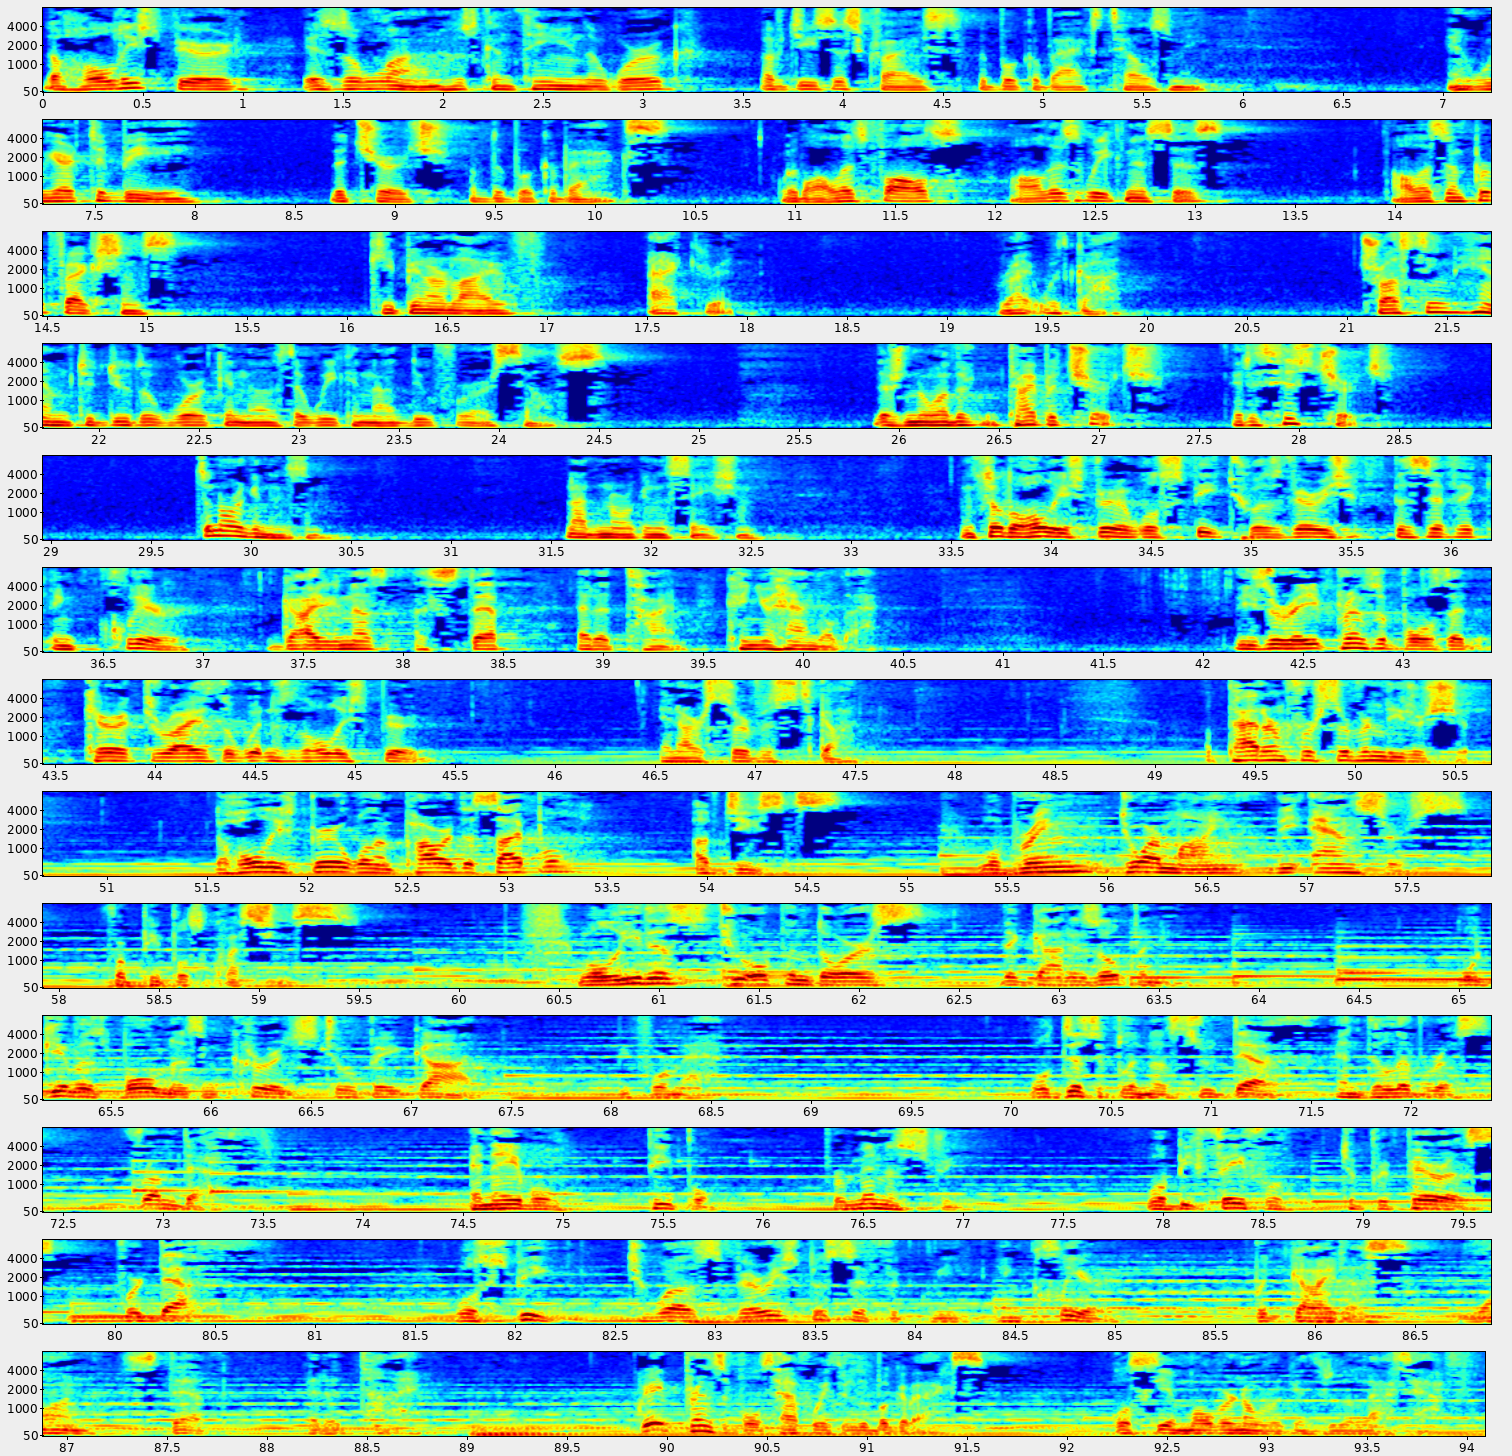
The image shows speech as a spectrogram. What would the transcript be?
The Holy Spirit is the one who's continuing the work of Jesus Christ, the book of Acts tells me. And we are to be the church of the book of Acts. With all its faults, all its weaknesses, all its imperfections, keeping our life accurate, right with God. Trusting Him to do the work in us that we cannot do for ourselves. There's no other type of church. It is His church. It's an organism, not an organization. And so the Holy Spirit will speak to us very specific and clear, guiding us a step at a time. Can you handle that? These are eight principles that characterize the witness of the Holy Spirit in our service to God. A pattern for servant leadership. The Holy Spirit will empower a disciple of Jesus will bring to our mind the answers for people's questions, will lead us to open doors that God is opening, will give us boldness and courage to obey God before man, will discipline us through death and deliver us from death, enable people for ministry, will be faithful to prepare us for death, will speak to us very specifically and clear but guide us one step at a time. Great principles halfway through the book of Acts. We'll see them over and over again through the last half.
